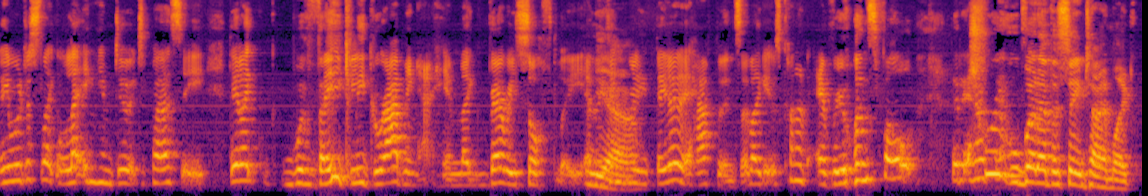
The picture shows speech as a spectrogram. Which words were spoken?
They were just like letting him do it to Percy. They like were vaguely grabbing at him like very softly, and they Yeah. didn't really they let it happen. So like it was kind of everyone's fault that it True, happened. but at the same time, like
